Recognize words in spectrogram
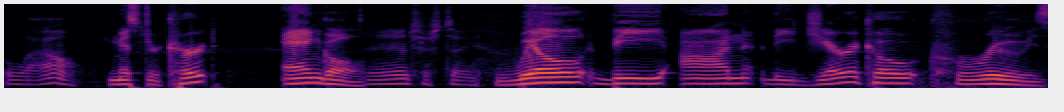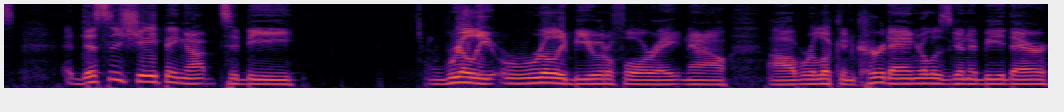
Wow. Mr. Kurt Angle, Interesting. will be on the Jericho Cruise. This is shaping up to be really, really beautiful right now. Uh, we're looking. Kurt Angle is going to be there,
